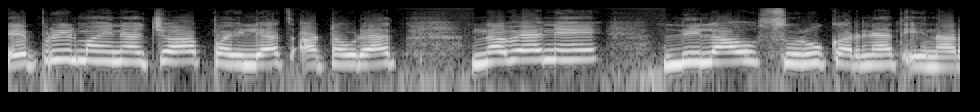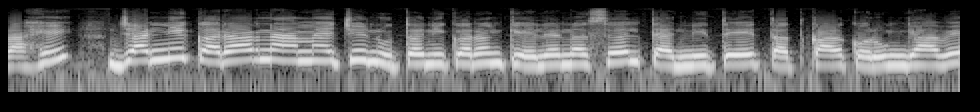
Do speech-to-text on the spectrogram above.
एप्रिल महिन्याच्या पहिल्याच आठवड्यात नव्याने लिलाव सुरू करण्यात येणार आहे. ज्यांनी करारनाम्याचे नूतनीकरण केले नसेल त्यांनी ते तत्काळ करून घ्यावे.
